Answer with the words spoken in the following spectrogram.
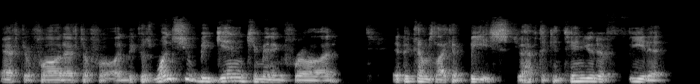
after fraud after fraud because once you begin committing fraud, it becomes like a beast. You have to continue to feed it.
